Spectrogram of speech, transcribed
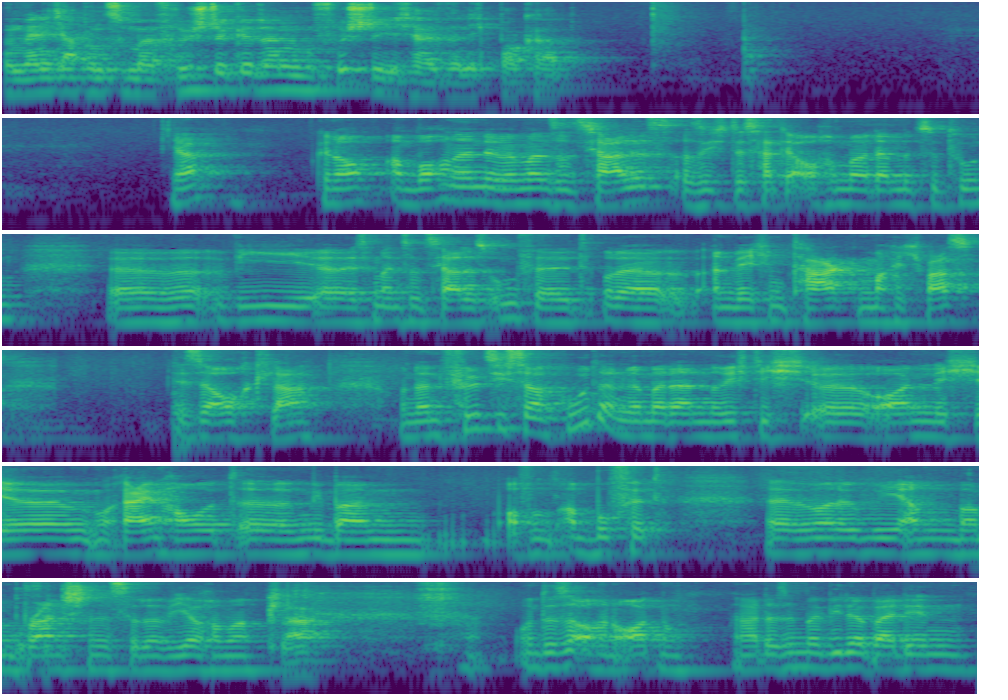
Und wenn ich ab und zu mal frühstücke, dann frühstücke ich halt, wenn ich Bock habe. Ja, genau. Am Wochenende, wenn man sozial ist, also ich, das hat ja auch immer damit zu tun, äh, wie äh, ist mein soziales Umfeld oder an welchem Tag mache ich was, ist ja auch klar. Und dann fühlt es sich auch gut an, wenn man dann richtig äh, ordentlich äh, reinhaut, äh, irgendwie beim, auf dem, am Buffet, äh, wenn man irgendwie am, beim Brunchen ist oder wie auch immer. Klar. Und das ist auch in Ordnung. Ja, da sind wir wieder bei den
